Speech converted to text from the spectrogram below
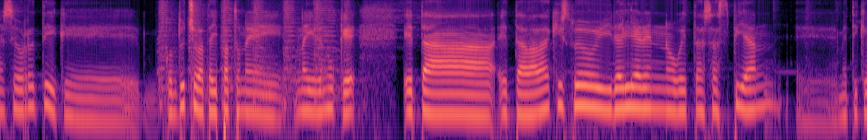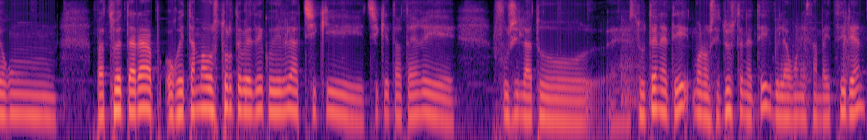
agendarekin hasi horretik e, kontutxo bat aipatu nahi, nahi genuke. Eta eta badakizu irailaren hogeita zazpian e, metik egun batzuetara hogeita ma urte beteko direla txiki txiki eta otegi fusilatu e, zutenetik, bueno, zituztenetik, bilagun izan baitziren.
